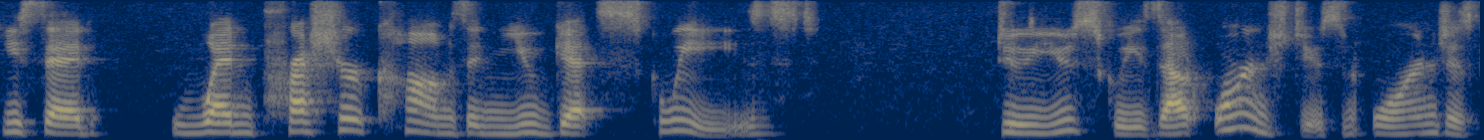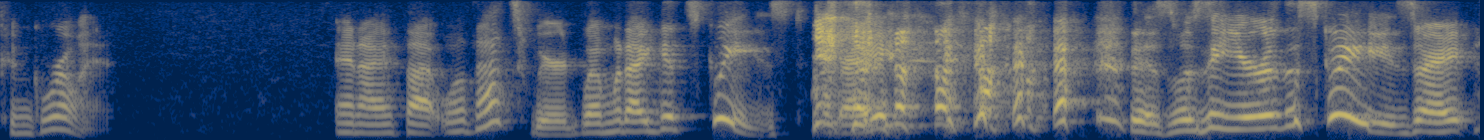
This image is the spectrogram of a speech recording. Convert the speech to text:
he said when pressure comes and you get squeezed, do you squeeze out orange juice? And orange is congruent. And I thought, well, that's weird. When would I get squeezed? Right. this was the year of the squeeze, right?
